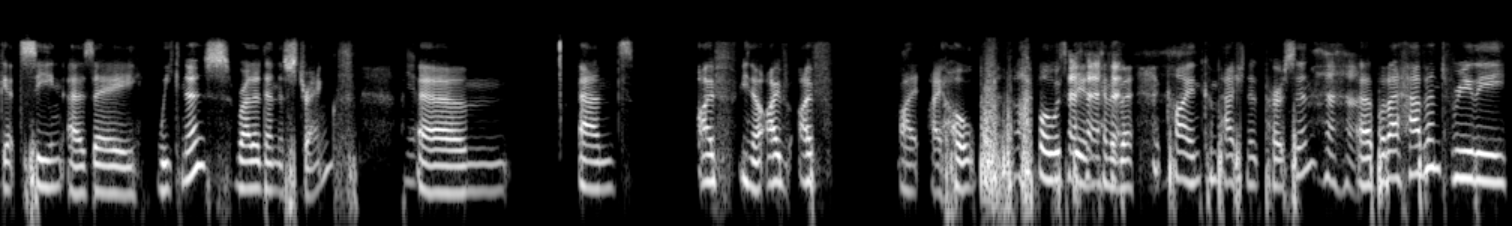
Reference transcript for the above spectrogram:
gets seen as a weakness rather than a strength. Yeah. Um, and I've, you know, I've, I've, I, I hope I've always been kind of a kind, compassionate person, uh, but I haven't really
